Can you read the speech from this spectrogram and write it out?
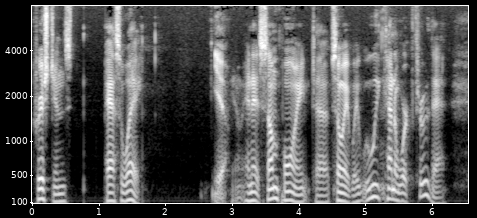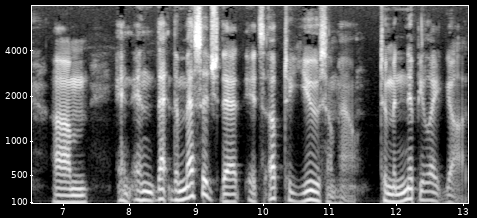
Christians pass away. Yeah. You know, and at some point, uh, so anyway, we, we kind of work through that, um, and and that the message that it's up to you somehow to manipulate God.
